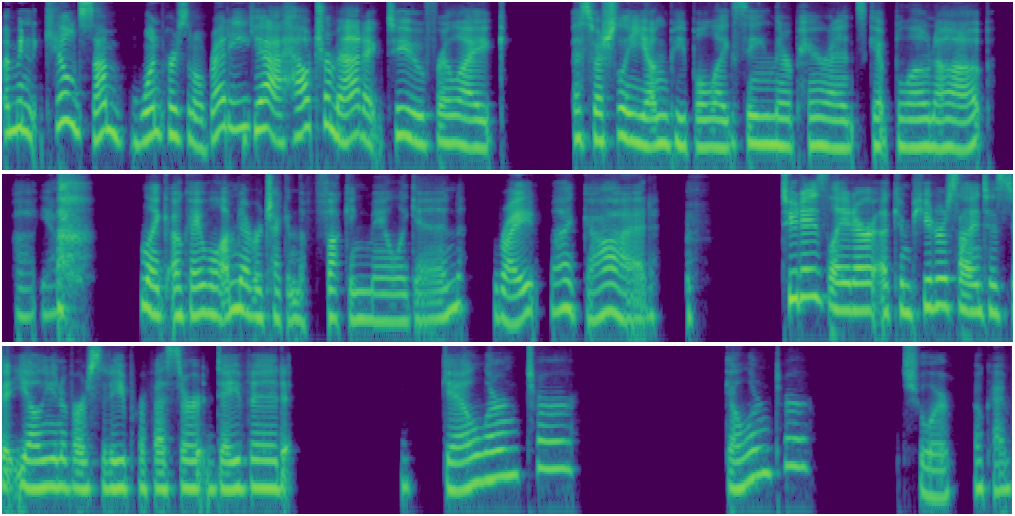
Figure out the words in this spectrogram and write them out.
I mean, it killed some one person already. Yeah, how traumatic too for like, especially young people, like seeing their parents get blown up. Uh, yeah. Like, okay, well, I'm never checking the fucking mail again. Right. My God. Two days later, a computer scientist at Yale University, Professor David Gelernter, Gelernter, Sure. okay,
